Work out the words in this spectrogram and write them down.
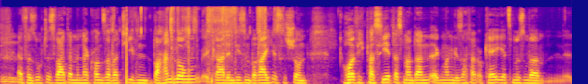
Mhm. Er versucht es weiter mit einer konservativen Behandlung. Gerade in diesem Bereich ist es schon häufig passiert, dass man dann irgendwann gesagt hat, okay, jetzt müssen wir äh,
